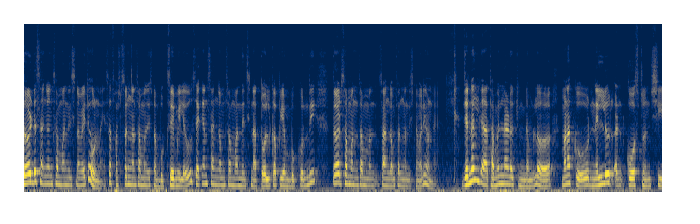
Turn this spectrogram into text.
థర్డ్ సంఘంకి సంబంధించినవి అయితే ఉన్నాయి. సో ఫస్ట్ సంఘం సంబంధించిన బుక్స్ ఏమీ లేవు. సెకండ్ సంఘం సంబంధించిన తోల్కపియం బుక్ ఉంది. థర్డ్ సంబంధ సంఘం సంబంధించినవని ఉన్నాయి. జనరల్గా తమిళనాడు కింగ్డంలో మనకు నెల్లూరు అండ్ కోస్ట్ నుంచి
